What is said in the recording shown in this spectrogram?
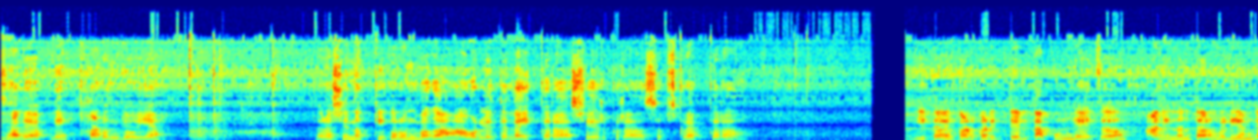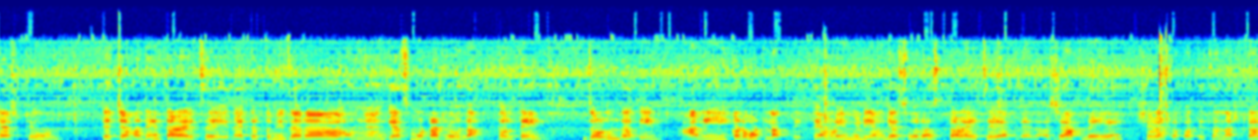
झाले आपले. काढून घेऊया. तर असे नक्की करून बघा. आवडले तर लाईक करा शेअर करा सबस्क्राईब करा. इथं कडकडीत तेल तापून घ्यायचं आणि नंतर मिडियम गॅस ठेवून त्याच्यामध्ये तळायचं आहे नाहीतर तुम्ही जर गॅस मोठा ठेवला तर ते जळून जातील आणि कडवट लागतील त्यामुळे मिडियम गॅसवरच तळायचं आहे आपल्याला. असे आपले हे शेळ्या चपातीचा नाश्ता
